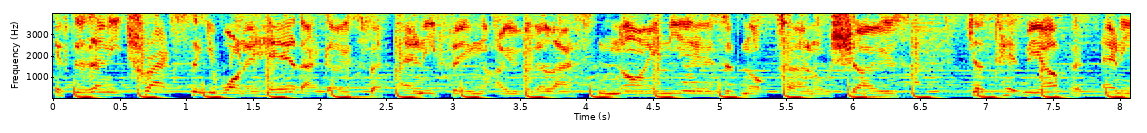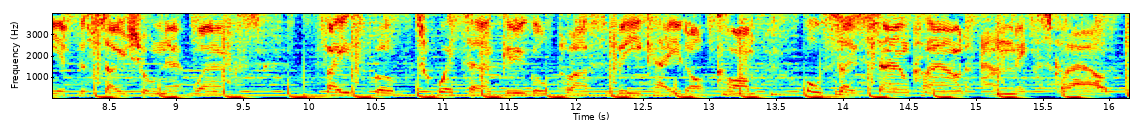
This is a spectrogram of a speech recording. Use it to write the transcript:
If there's any tracks that you want to hear, that goes for anything over the last nine years of Nocturnal shows, just hit me up at any of the social networks. Facebook, Twitter, Google, VK.com, also SoundCloud and Mixcloud.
